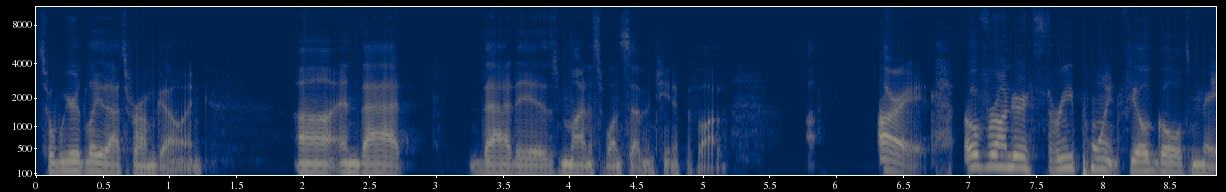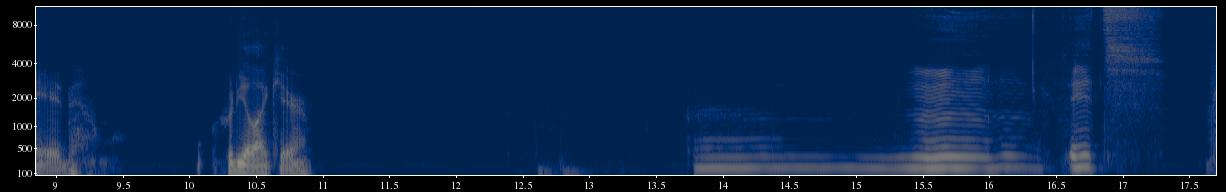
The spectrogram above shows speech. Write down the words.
So weirdly, that's where I'm going, uh, and that that is minus one seventeen at Bovada. Uh, All right, over under three point field goals made. Who do you like here? Um, it's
